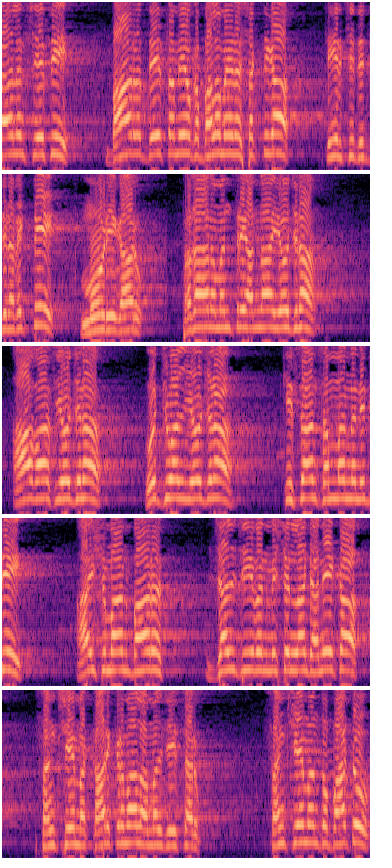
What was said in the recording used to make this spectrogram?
బ్యాలెన్స్ చేసి భారతదేశమే ఒక బలమైన శక్తిగా తీర్చిదిద్దిన వ్యక్తి మోడీ గారు. ప్రధానమంత్రి అన్నా యోజన ఆవాస్ యోజన ఉజ్వల్ యోజన కిసాన్ సమ్మాన్ నిధి ఆయుష్మాన్ భారత్ జల్ జీవన్ మిషన్ లాంటి అనేక సంక్షేమ కార్యక్రమాలు అమలు చేశారు. సంక్షేమంతో పాటు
